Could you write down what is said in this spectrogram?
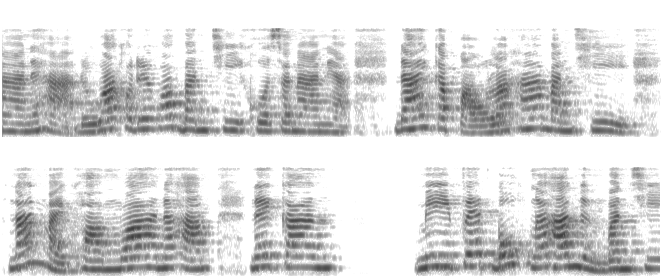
ณาเนี่ยค่ะหรือว่าเขาเรียกว่าบัญชีโฆษณาเนี่ยได้กระเป๋าละ 5 บัญชี นั่นหมายความว่านะคะในการมี Facebook นะคะ1บัญชี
